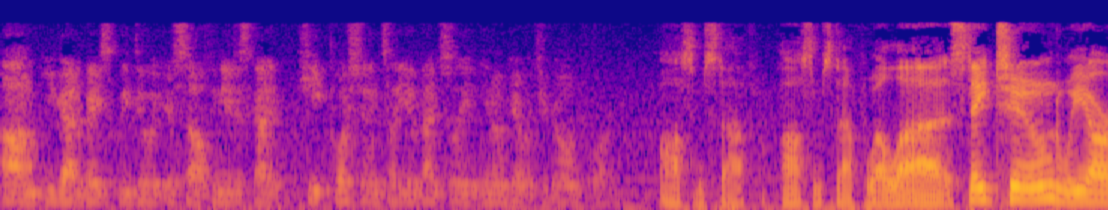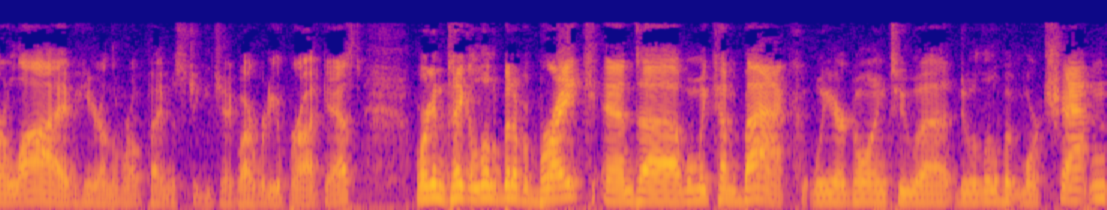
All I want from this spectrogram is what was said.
Um, you gotta basically do it yourself, and you just gotta keep pushing until you eventually, you know, get what you're going for. Awesome stuff. Awesome stuff. Well, uh, stay tuned. We are live here on the world famous Jiggy Jaguar radio broadcast. We're going to take a little bit of a break, and uh, when we come back, we are going to uh, do a little bit more chatting.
